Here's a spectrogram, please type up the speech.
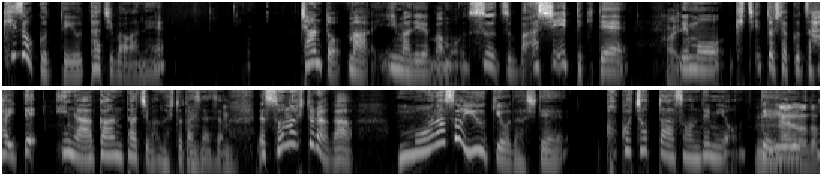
貴族っていう立場はね、ちゃんと、まあ今で言えばもうスーツバシって着て、はい。でもきちっとした靴履いていなあかん立場の人たちなんですよ。うんうんでその人らが、ものすごい勇気を出して、ここちょっと遊んでみようっていううんなるほど。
